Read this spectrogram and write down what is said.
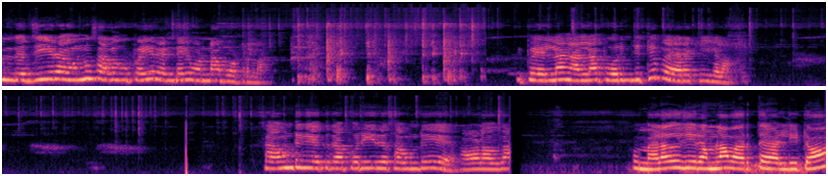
இந்த ஜீரகமும் சதவு பையும் ரெண்டையும் ஒன்றா போட்டுடலாம். இப்போ எல்லாம் நல்லா பொரிஞ்சிட்டு இப்போ இறக்கிக்கலாம். சவுண்டு கேட்குதா பொரியிற சவுண்டு? அவ்வளோதான் இப்போ மிளகு ஜீரம்லாம் வறுத்து அள்ளிட்டோம்.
